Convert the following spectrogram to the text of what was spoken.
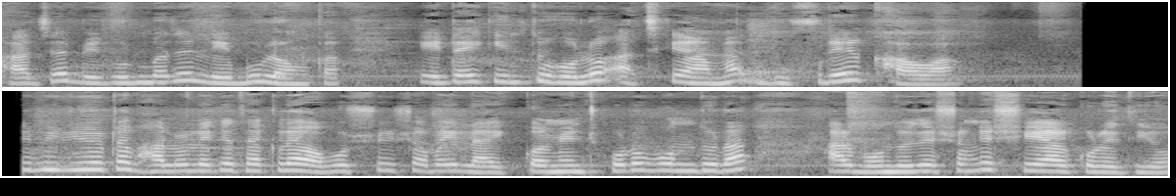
ভাজা, বেগুন ভাজা, লেবু, লঙ্কা। এটাই কিন্তু হলো আজকে আমার দুপুরের খাওয়া। ভিডিওটা ভালো লেগে থাকলে অবশ্যই সবাই লাইক কমেন্ট করো বন্ধুরা, আর বন্ধুদের সঙ্গে শেয়ার করে দিও।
